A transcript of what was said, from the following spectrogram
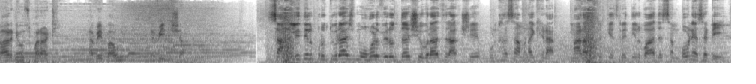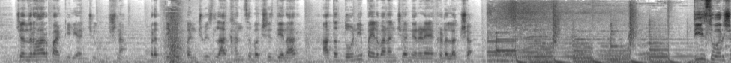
स्टार न्यूज मराठी. नवे पाऊल नवी दिशा. सांगलीतील पृथ्वीराज मोहोळ विरुद्ध शिवराज राक्षे पुन्हा सामना घेणार. महाराष्ट्र केसरीतील वाद संपवण्यासाठी चंद्रहार पाटील यांची घोषणा. प्रत्येकी पंचवीस लाखांचं बक्षीस देणार. आता दोन्ही पैलवानांच्या निर्णयाकडे लक्ष. तीस वर्ष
